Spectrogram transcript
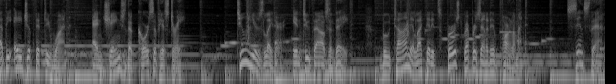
at the age of 51 and changed the course of history. Two years later, in 2008, Bhutan elected its first representative parliament. Since then,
